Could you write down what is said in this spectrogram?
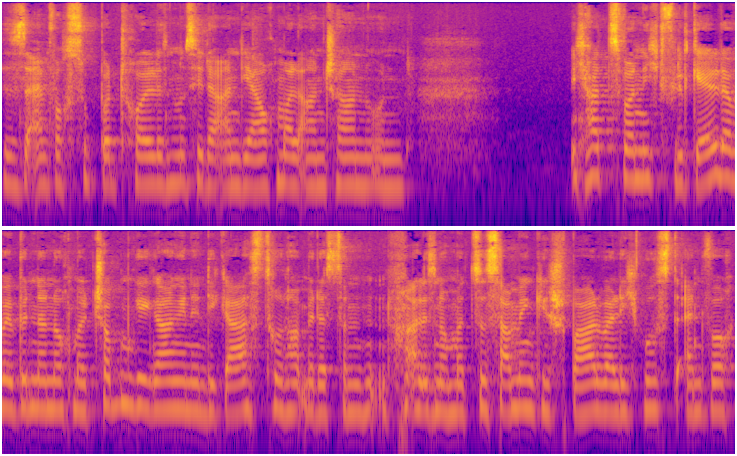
Das ist einfach super toll, das muss ich da Andi auch mal anschauen. Und ich hatte zwar nicht viel Geld, aber ich bin dann nochmal jobben gegangen in die Gastro und habe mir das dann alles nochmal zusammengespart, weil ich wusste einfach,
